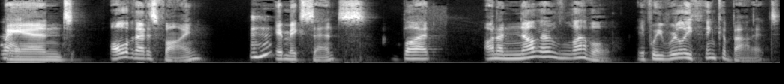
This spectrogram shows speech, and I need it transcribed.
Right. And all of that is fine. Mm-hmm. It makes sense. But on another level, if we really think about it,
